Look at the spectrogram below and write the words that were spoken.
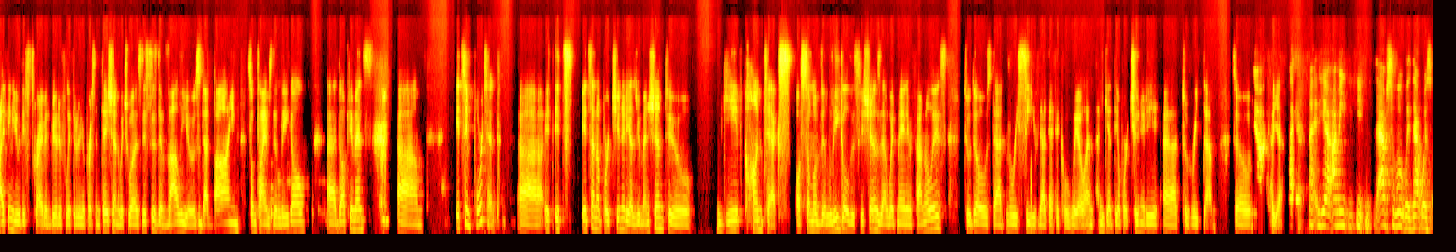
I think you described it beautifully through your presentation, which was this is the values that bind sometimes the legal uh, documents. Um, it's important. Uh, it, it's it's an opportunity, as you mentioned, to give context of some of the legal decisions that were made in families to those that receive that ethical will and, and get the opportunity uh, to read them. So, yeah. Yeah. yeah. I mean, absolutely. That was,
